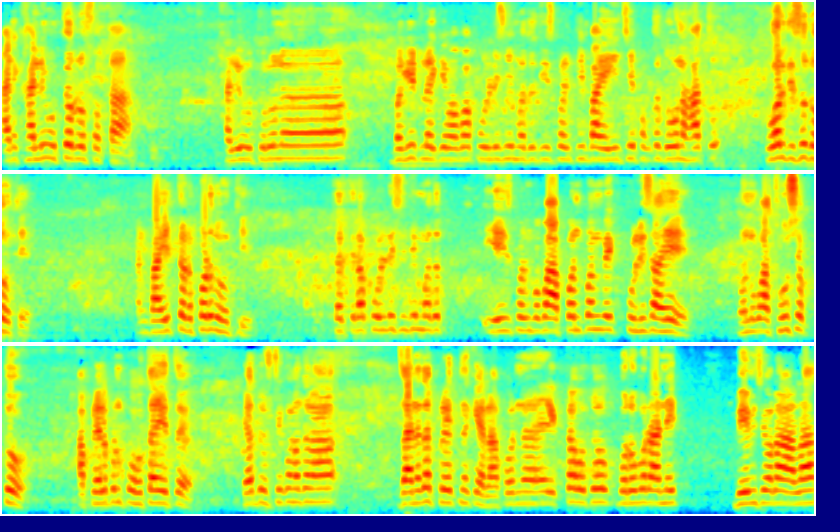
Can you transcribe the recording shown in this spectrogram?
आणि खाली उतरलो स्वतः. खाली उतरून बघितलं की बाबा पोलिसची मदत पण ती बाईचे फक्त दोन हात वर दिसत होते. आणि बाई तडपडत होती. तर तिला पोलिसांची मदत मदत येईपर्यंत बाबा आपण पण एक पोलीस आहे म्हणून वाचवू शकतो. आपल्याला पण पोहता येतं. या दृष्टिकोनातून जाण्याचा प्रयत्न केला. पण एकटा होतो बरोबर अनेक बी एम सीवाला आला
